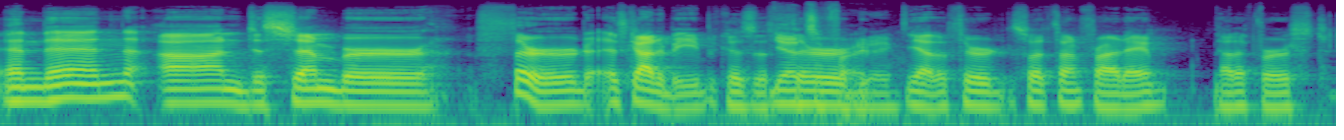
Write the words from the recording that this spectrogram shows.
and then on December third, it's got to be because the Yeah, it's a third, Friday. yeah, the third. So it's on Friday, not the first,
